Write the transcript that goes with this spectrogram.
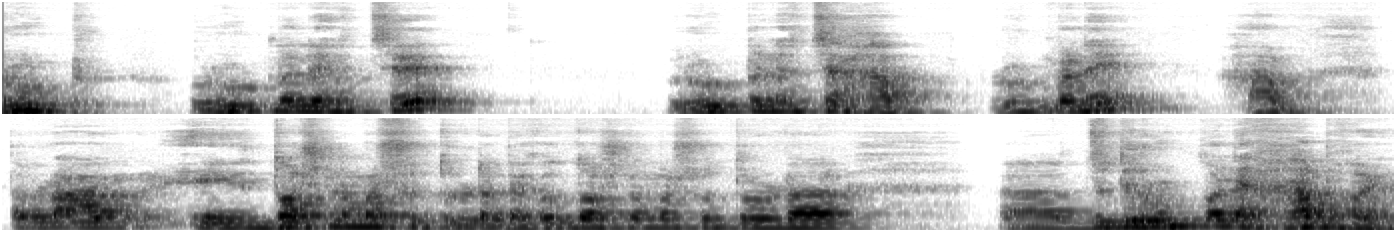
রুট রুট মানে হচ্ছে রুট মানে হচ্ছে হাফ রুট মানে হাফ তারপর আর এই দশ নম্বর সূত্রটা দেখো, দশ নম্বর সূত্রটা যদি রুট মানে হাফ হয়,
